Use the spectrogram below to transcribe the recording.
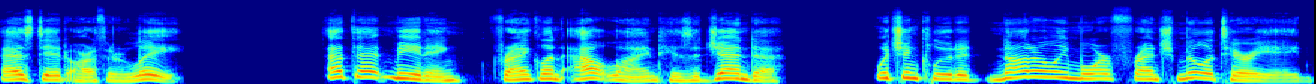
as did Arthur Lee. At that meeting, Franklin outlined his agenda, which included not only more French military aid,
